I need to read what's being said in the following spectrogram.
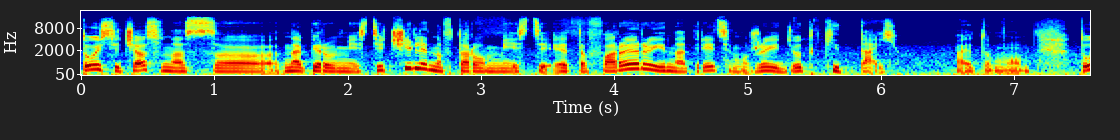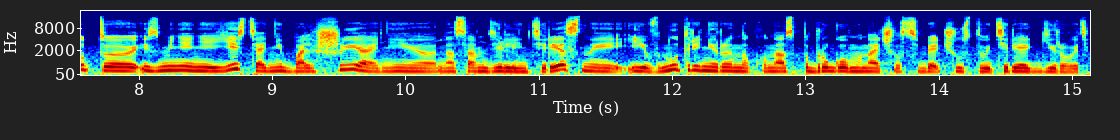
то сейчас у нас э, на первом месте Чили, на втором месте это Фареры и на третьем уже идет Китай. Поэтому тут э, изменения есть, они большие, они на самом деле интересные, и внутренний рынок у нас по-другому начал себя чувствовать и реагировать,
